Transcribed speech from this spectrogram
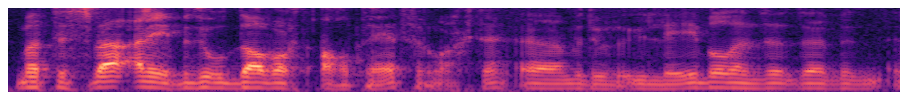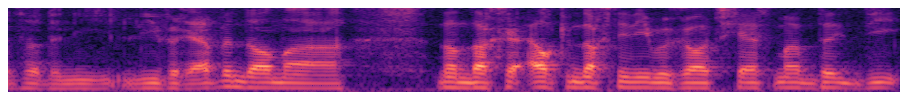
maar het is wel, allee, ik bedoel, dat wordt altijd verwacht. Hè. Ik bedoel, uw label en ze, ze, hebben, zouden niet liever hebben dan, dan dat je elke dag een nieuwe goud schrijft, maar die, die,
